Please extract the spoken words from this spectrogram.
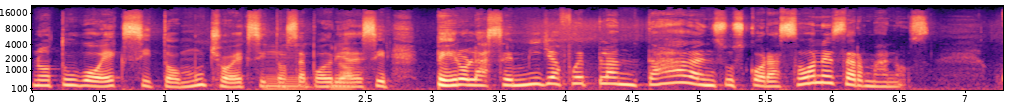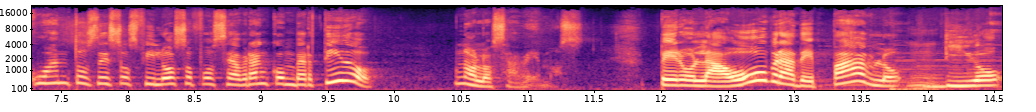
no tuvo éxito, mucho éxito se mm, podría decir, pero la semilla fue plantada en sus corazones, hermanos. ¿Cuántos de esos filósofos se habrán convertido? No lo sabemos. Pero la obra de Pablo mm. dio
